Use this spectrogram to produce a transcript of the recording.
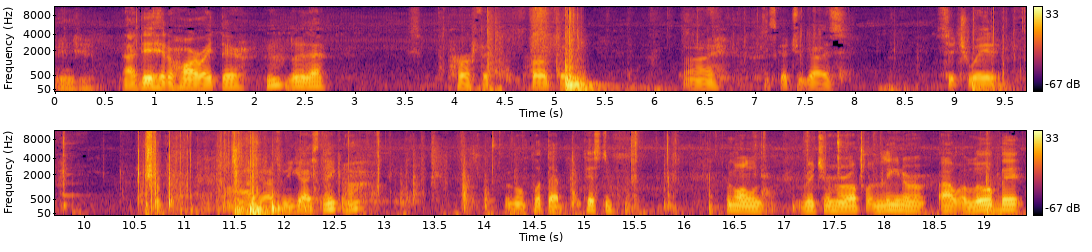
engine. I did hit her hard right there. Hmm, look at that. It's perfect. Perfect. Alright, let's get you guys situated. Alright guys, what you guys think, huh? We're gonna put that piston. We're gonna richen her up, lean her out a little bit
